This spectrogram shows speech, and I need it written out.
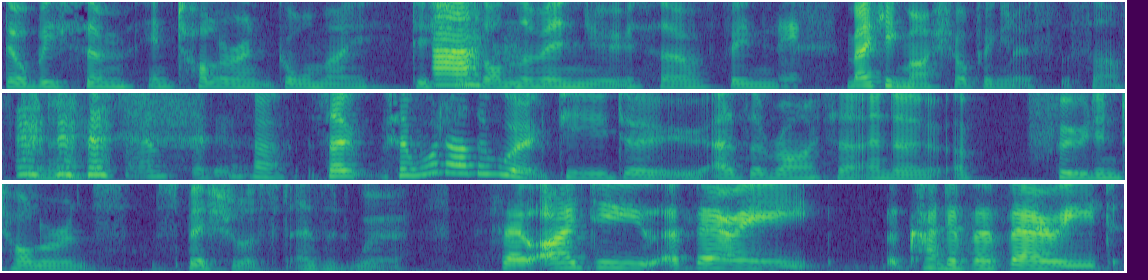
there'll be some intolerant gourmet dishes ah. on the menu. So I've been making my shopping list this afternoon. uh, so, so what other work do you do as a writer and a, a food intolerance specialist, as it were? So I do a very kind of a varied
